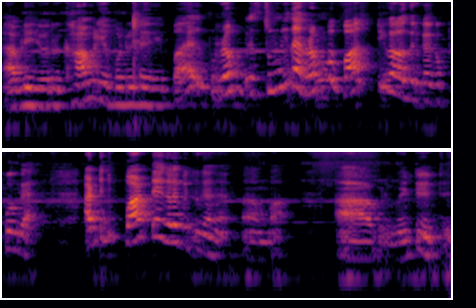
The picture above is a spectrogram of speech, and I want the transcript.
அப்படி ஒரு காமெடியை போட்டுக்கிட்டு பாரு, ரொம்ப சுனிதா ரொம்ப பாசிட்டிவாக வந்திருக்காங்க போங்க. அடிச்சு பாட்டே கிளப்பிட்டுருக்காங்க ஆமாம் அப்படி விட்டுட்டு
